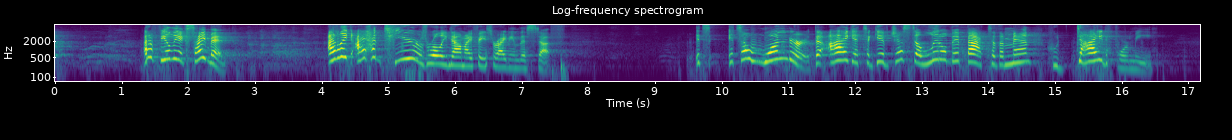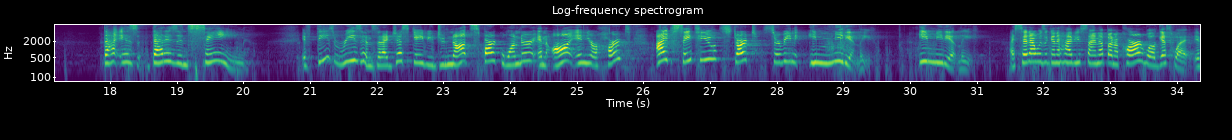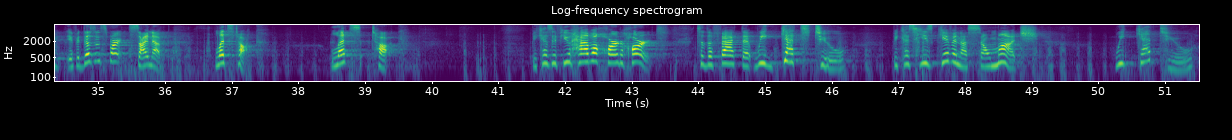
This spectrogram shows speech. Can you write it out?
I don't feel the excitement. I like, I had tears rolling down my face writing this stuff. It's, it's a wonder that I get to give just a little bit back to the man who died for me. That is, that is insane. If these reasons that I just gave you do not spark wonder and awe in your heart, I'd say to you start serving immediately. Immediately. I said I wasn't going to have you sign up on a card. Well, guess what? If, if it doesn't spark, sign up. Let's talk. Let's talk. Because if you have a hard heart to the fact that we get to, because He's given us so much, we get to,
